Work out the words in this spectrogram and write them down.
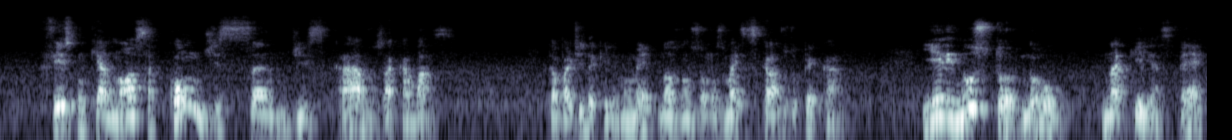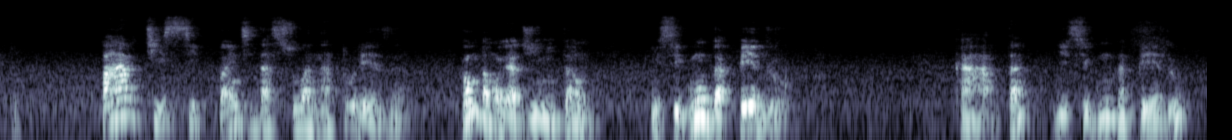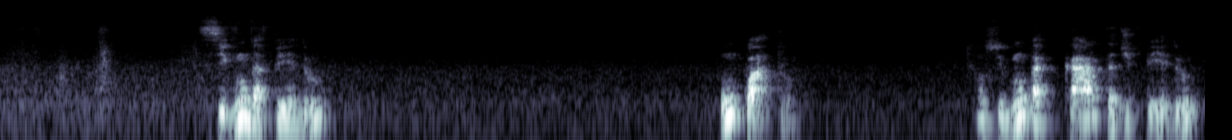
fez com que a nossa condição de escravos acabasse. Então, a partir daquele momento, nós não somos mais escravos do pecado. E ele nos tornou, naquele aspecto, participantes da sua natureza. Vamos dar uma olhadinha então em 2 Pedro, carta de 2 Pedro, 2 Pedro 1,4. Então, segunda carta de Pedro,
